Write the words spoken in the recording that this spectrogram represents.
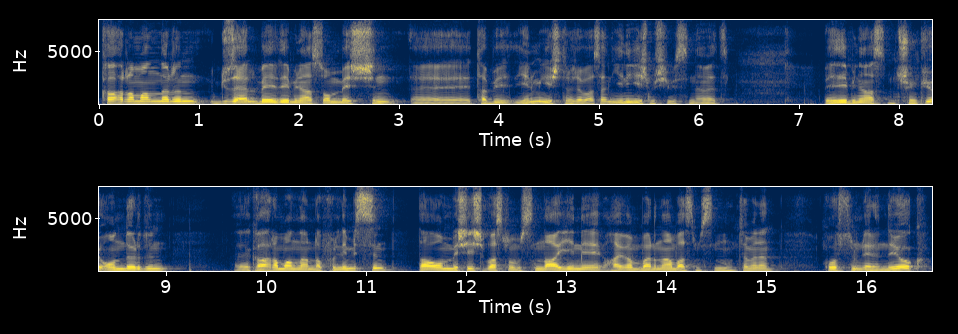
kahramanların güzel. Belediye binası 15 için. Ee, tabi yeni mi geçtin acaba sen? Yeni geçmiş gibisin evet. Belediye binası çünkü 14'ün e, kahramanlarına fullemişsin. Daha 15'e hiç basmamışsın. Daha yeni hayvan barınağı basmışsın. Muhtemelen kostümlerinde yok.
